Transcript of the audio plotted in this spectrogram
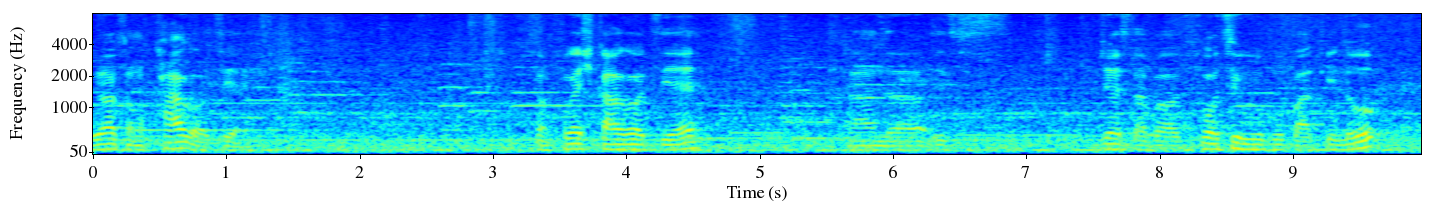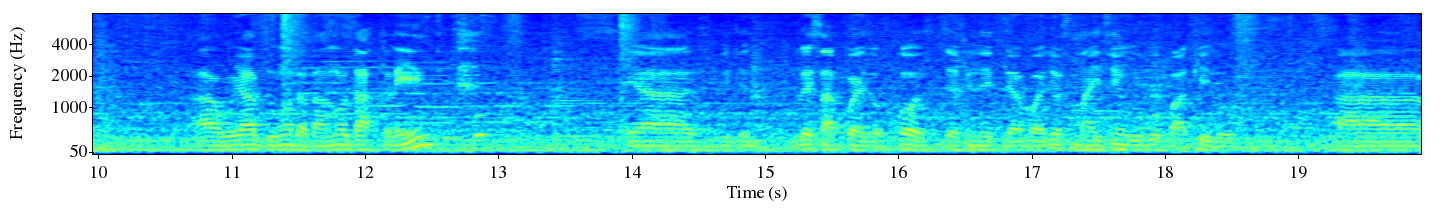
we have some carrots here, some fresh carrots here, and uh, it's just about 40 ruble per kilo. Uh, we have the ones that are not that clean. yeah, with a lesser price, of course, definitely, but just 19 ruble per kilo. Uh,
